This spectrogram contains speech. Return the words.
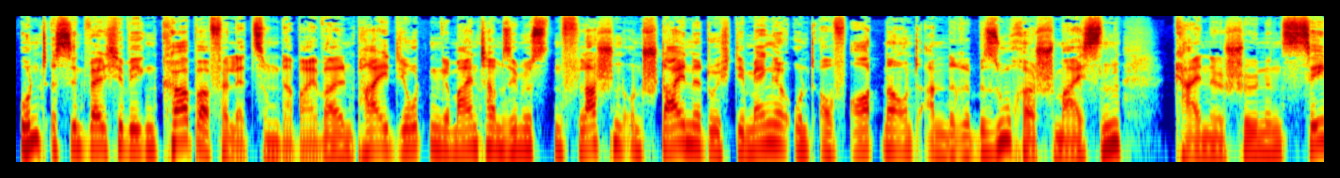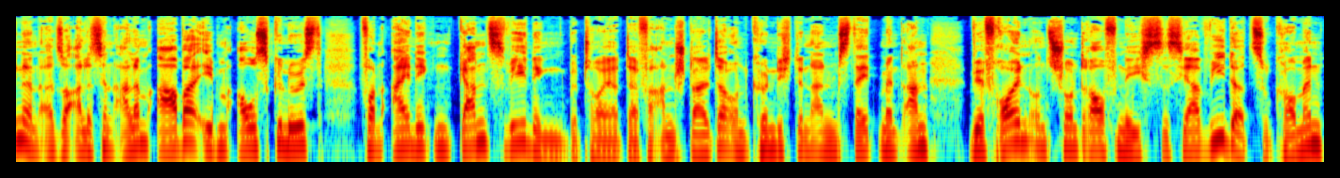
Und es sind welche wegen Körperverletzung dabei, weil ein paar Idioten gemeint haben, sie müssten Flaschen und Steine durch die Menge und auf Ordner und andere Besucher schmeißen keine schönen Szenen, also alles in allem, aber eben ausgelöst von einigen ganz wenigen, beteuert der Veranstalter und kündigt in einem Statement an, wir freuen uns schon drauf, nächstes Jahr wiederzukommen.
